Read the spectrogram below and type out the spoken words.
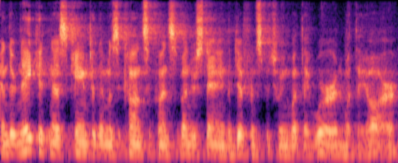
and their nakedness came to them as a consequence of understanding the difference between what they were and what they are.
